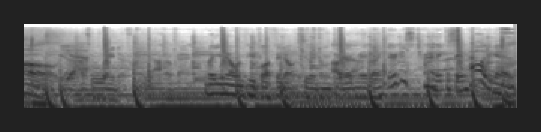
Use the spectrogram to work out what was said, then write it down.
Oh yeah, it's way different. Yeah. Okay. But you know when people, if they don't see them compared, oh, yeah. maybe like they're just trying to make the same palette again.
